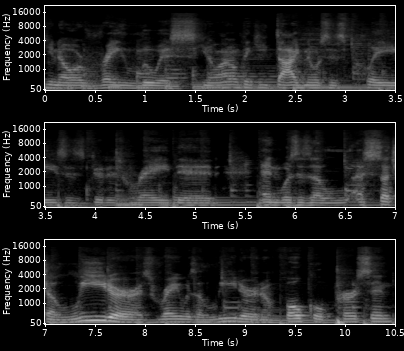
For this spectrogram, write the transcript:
you know a Ray Lewis. You know, I don't think he diagnoses plays as good as Ray did, and was as a as such a leader as Ray was a leader and a vocal person.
